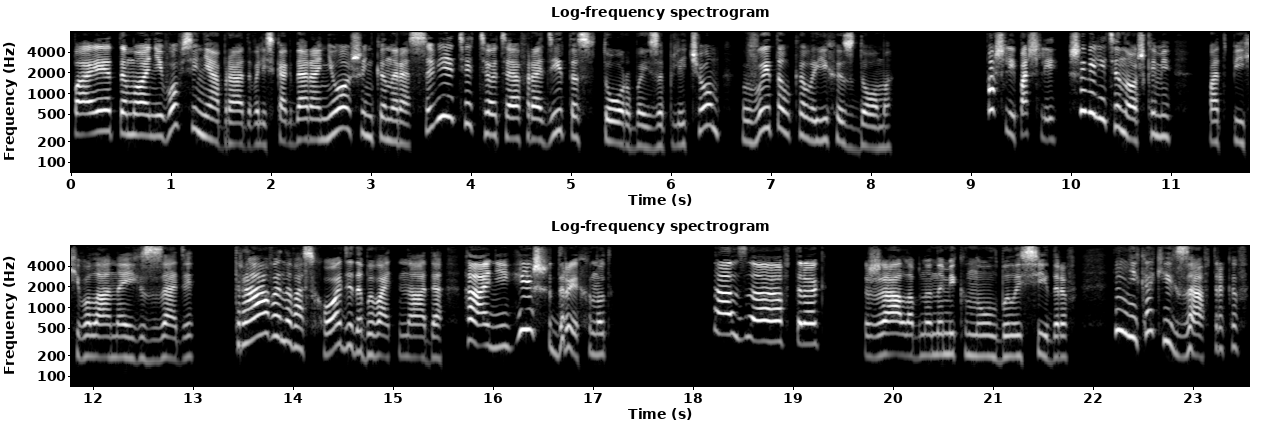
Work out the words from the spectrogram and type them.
Поэтому они вовсе не обрадовались, когда ранешенько на рассвете тетя Афродита с торбой за плечом вытолкала их из дома. «Пошли, пошли, шевелите ножками», — подпихивала она их сзади. «Травы на восходе добывать надо, а они, ишь, дрыхнут». «А завтрак?» — жалобно намекнул был Сидоров. «Никаких завтраков.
